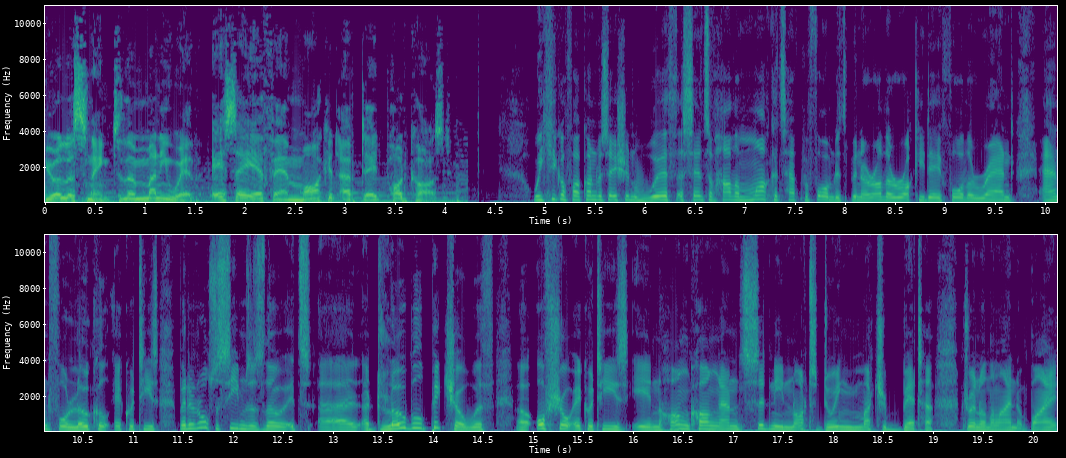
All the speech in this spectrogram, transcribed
You're listening to the MoneyWeb SAFM Market Update Podcast. We kick off our conversation with a sense of how the markets have performed. It's been a rather rocky day for the Rand and for local equities, but it also seems as though it's uh, a global picture with uh, offshore equities in Hong Kong and Sydney not doing much better. Joined on the line by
